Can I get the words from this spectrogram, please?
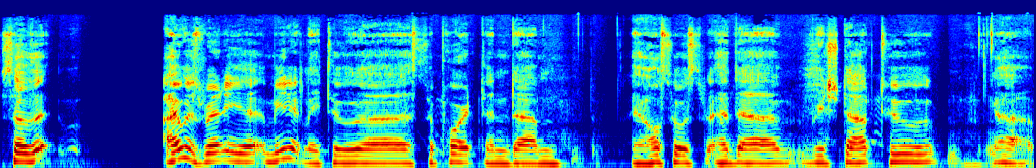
So I was ready immediately to uh, support, and um, I also had uh, reached out to uh,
